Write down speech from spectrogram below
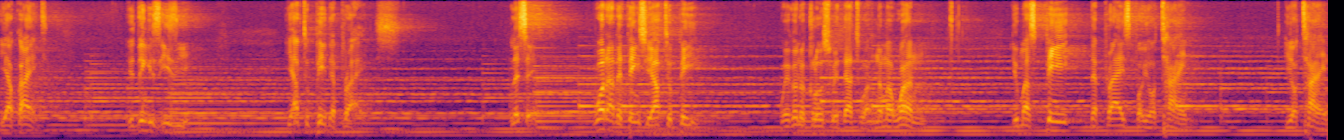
you are quiet. You think it's easy? You have to pay the price. Listen, what are the things you have to pay? We're going to close with that one. Number one, you must pay the price for your time. Your time.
